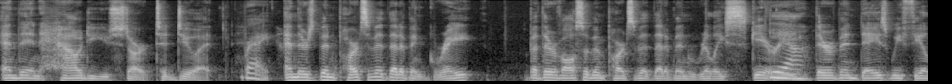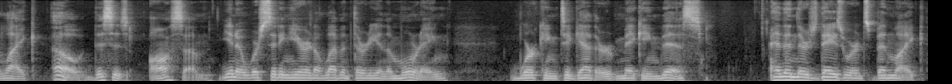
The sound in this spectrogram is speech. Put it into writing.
And then how do you start to do it? Right. And there's been parts of it that have been great, but there have also been parts of it that have been really scary. Yeah. There have been days we feel like, oh, this is awesome. You know, we're sitting here at 11:30 in the morning working together making this. And then there's days where it's been like,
